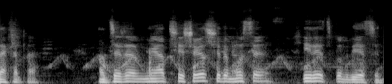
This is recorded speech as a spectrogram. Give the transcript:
লেখাটা। আর যেটার মেয়াদ শেষ হয়ে গেছে সেটা মুছে ইরেজ করে দিয়েছেন।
